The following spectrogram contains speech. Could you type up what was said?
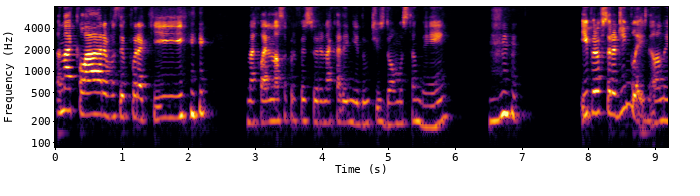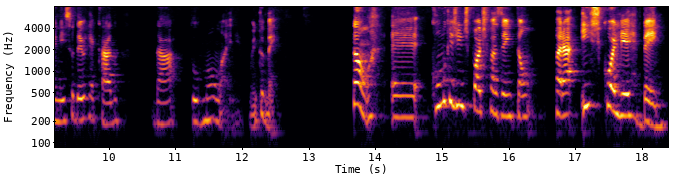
Ana Clara, você por aqui. Ana Clara é nossa professora na Academia Dulcis Domus também. e professora de inglês, né? Lá no início eu dei o recado da turma online. Muito bem. Então, é, como que a gente pode fazer, então, para escolher bem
